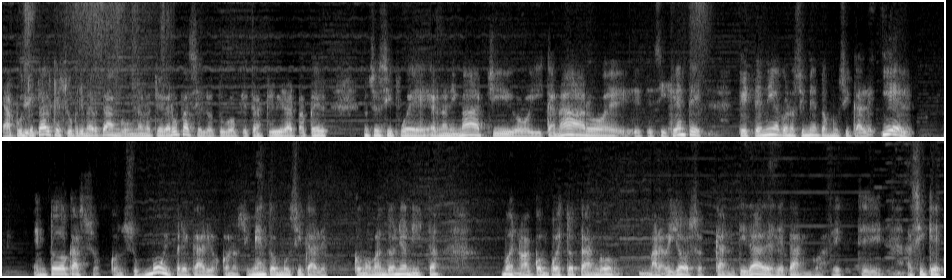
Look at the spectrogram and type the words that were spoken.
A punto tal que su primer tango, Una Noche de Garupa, se lo tuvo que transcribir al papel. No sé si fue Hernán Machi o Icanaro, eh, este, gente que tenía conocimientos musicales. Y él, en todo caso, con sus muy precarios conocimientos musicales como bandoneonista, bueno, ha compuesto tango maravillosos, cantidades de tangos. Este, así que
